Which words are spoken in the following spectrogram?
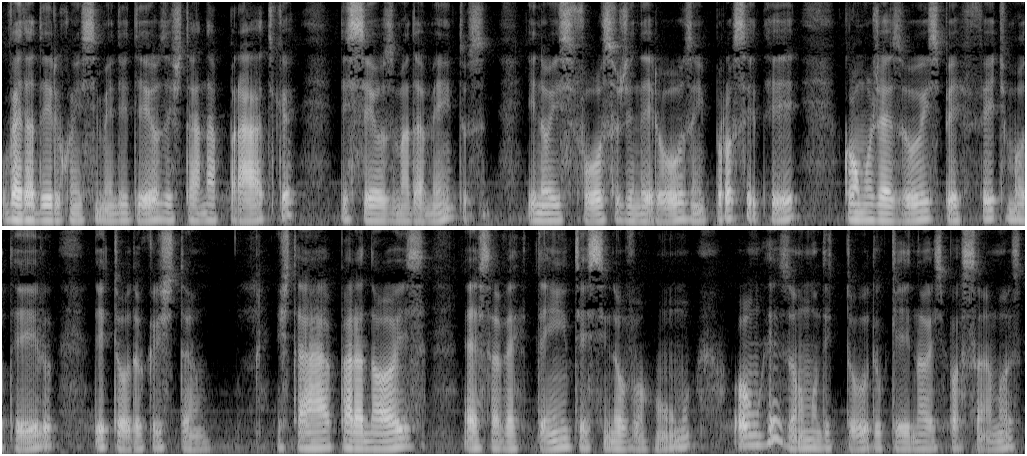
O verdadeiro conhecimento de Deus está na prática de seus mandamentos e no esforço generoso em proceder como Jesus, perfeito modelo de todo cristão. Está para nós essa vertente, esse novo rumo, ou um resumo de tudo que nós possamos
